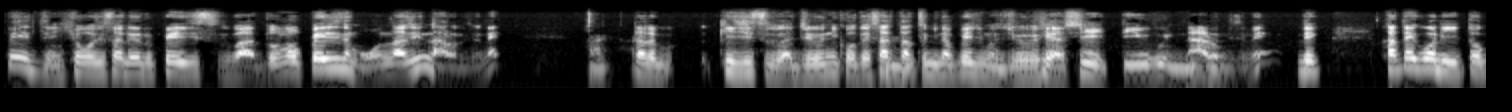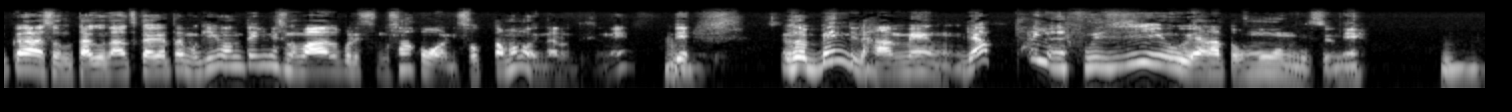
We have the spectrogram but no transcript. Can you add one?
ページに表示されるページ数はどのページでも同じになるんですよね。はい。例えば、記事数が12個でされたら次のページも10やし、っていう風になるんですよね。で、カテゴリーとか、そのタグの扱い方も基本的にそのワードプレスの作法に沿ったものになるんですよね。で、それは便利な反面、やっぱりね、不自由やなと思うんですよね。うん。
